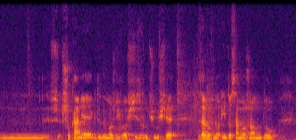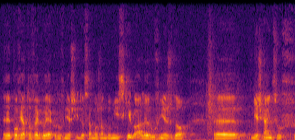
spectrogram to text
mm, sz- szukania jak gdyby możliwości zwrócił się zarówno i do samorządu e, powiatowego, jak również i do samorządu miejskiego, ale również do mieszkańców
